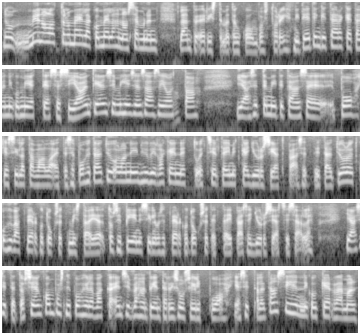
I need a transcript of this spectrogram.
No me on aloittanut meillä, kun meillähän on semmoinen lämpöeristämätön kompostori, niin tietenkin tärkeää on niin miettiä se sijainti ensin, mihin sen saa sijoittaa. Ja sitten mietitään se pohja sillä tavalla, että se pohja täytyy olla niin hyvin rakennettu, että sieltä ei mitkään jyrsijät pääse. Eli täytyy olla jotkut hyvät verkotukset, mistä ja tosi pienisilmäiset verkotukset, että ei pääse jyrsijät sisälle. Ja sitten tosiaan kompostin pohjalle vaikka ensin vähän pientä risusilppua ja sitten aletaan siihen niin keräämään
